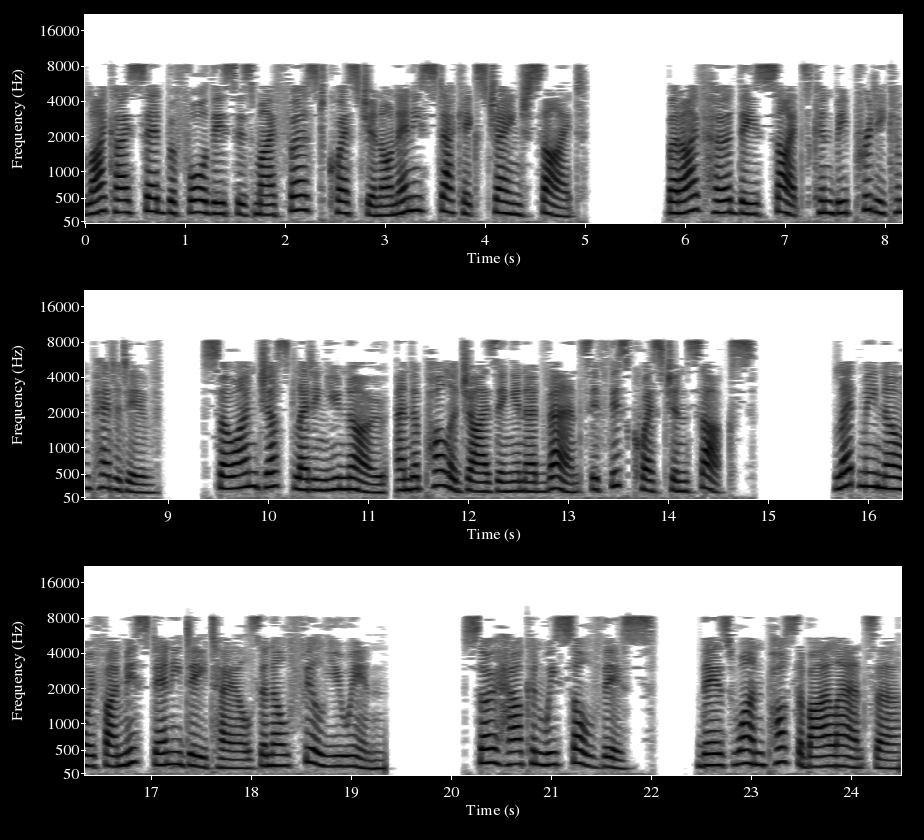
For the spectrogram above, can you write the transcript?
Like I said before this is my first question on any Stack Exchange site. But I've heard these sites can be pretty competitive. So I'm just letting you know, and apologizing in advance if this question sucks. Let me know if I missed any details and I'll fill you in. So how can we solve this? There's one possible answer.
